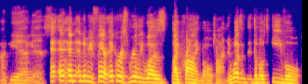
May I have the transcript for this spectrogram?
I, yeah, I guess. And, and and to be fair, Ikaris really was like crying the whole time. It wasn't the most evil,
